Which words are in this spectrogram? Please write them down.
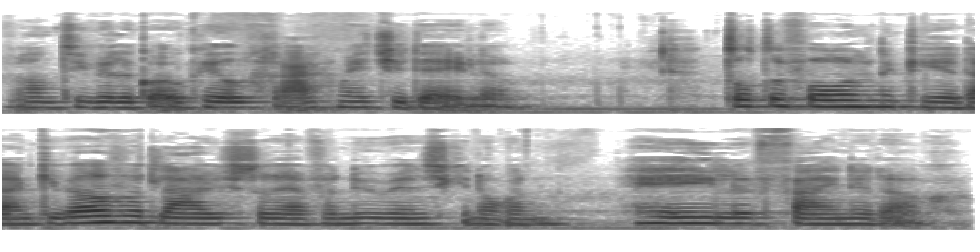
Want die wil ik ook heel graag met je delen. Tot de volgende keer. Dankjewel voor het luisteren en voor nu wens ik je nog een hele fijne dag.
